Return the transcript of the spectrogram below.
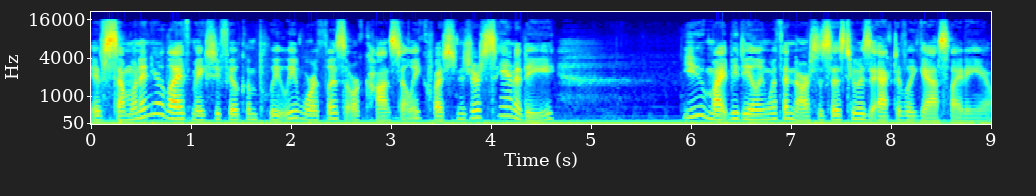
If someone in your life makes you feel completely worthless or constantly questions your sanity, you might be dealing with a narcissist who is actively gaslighting you.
